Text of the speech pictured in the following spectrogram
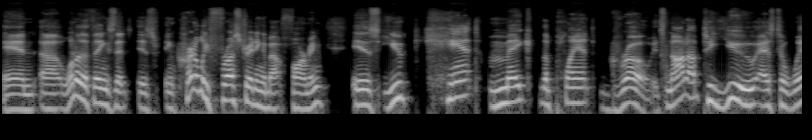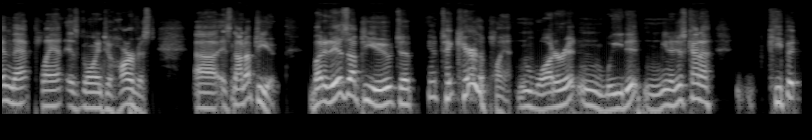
And uh, one of the things that is incredibly frustrating about farming is you can't make the plant grow. It's not up to you as to when that plant is going to harvest. Uh, it's not up to you, but it is up to you to you know, take care of the plant and water it and weed it and you know just kind of keep it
